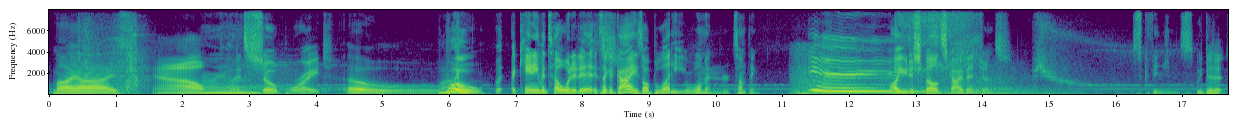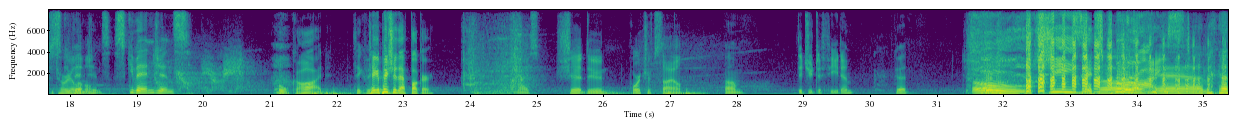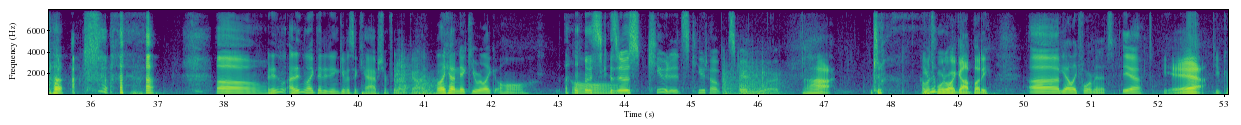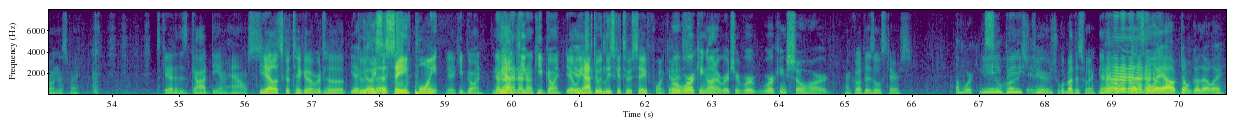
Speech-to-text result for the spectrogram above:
My eyes. Ow. God, it's so bright. Oh. wow. Whoa! But I can't even tell what it is. It's like a guy. He's all bloody, or woman, or something. Oh, you just spelled Sky Vengeance. Scavengeance. We did it. Tutorial level. Skivengeance. Skivengeance. Oh God! Take a picture. Take a picture of that fucker. Nice. Shit, dude. Portrait style. Um. Did you defeat him? Good. Oh, Jesus Oh Christ! man. Oh. I didn't. I didn't like that he didn't give us a caption for that guy. I like how Nick, you were like, oh. Because it was cute. It's cute how scared you are. Ah. How much more do I got, buddy? Uh, You got like four minutes. yeah. Yeah. Keep going this way. Let's get out of this goddamn house. Yeah, let's go take it over to, Yeah, to at least to- a save point. Yeah, keep going. No, We no, no, no, to no. Keep going. Yeah, Yeah, we have to at least get to a save point, guys. We're working on it, Richard. We're working so hard. Now go up those little stairs. I'm working Yeah, so hard. beast cheers. What about this way? No, no, no, no, no, That's no, the no, way out. Don't go that way.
